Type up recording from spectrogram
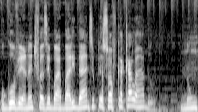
o governante fazer barbaridades e o pessoal ficar calado. Não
